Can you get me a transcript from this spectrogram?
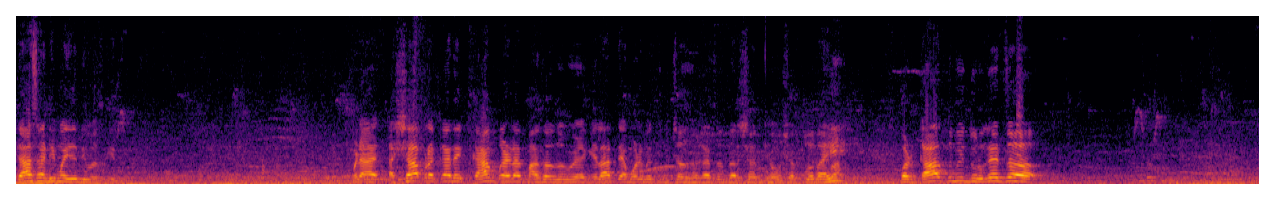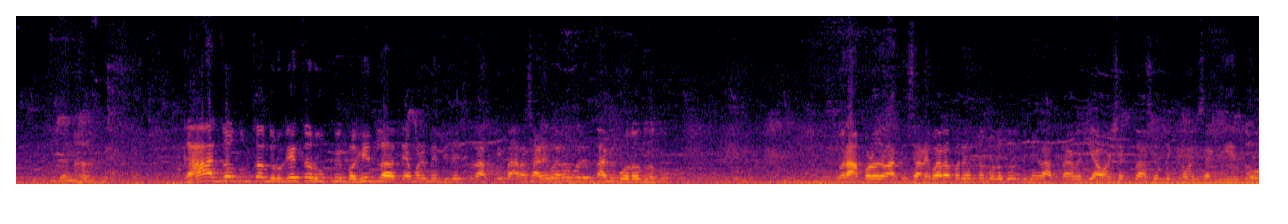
त्यासाठी माझे दिवस गेले. पण अशा प्रकारे काम करण्यात माझा जो वेळ गेला त्यामुळे मी तुमच्या सगळ्याचं दर्शन घेऊ शकलो नाही. पण का तुम्ही दुर्गेचं का जो तुमचं दुर्गेचं रूप मी बघितलं त्यामुळे मी दिलेश रात्री बारा साडेबारापर्यंत आम्ही बोलत होतो. रामपड रात्री साडेबारापर्यंत बोलत होतो तिथे रात्रामध्ये आवश्यकता असेल तर केव्हाही येतो.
